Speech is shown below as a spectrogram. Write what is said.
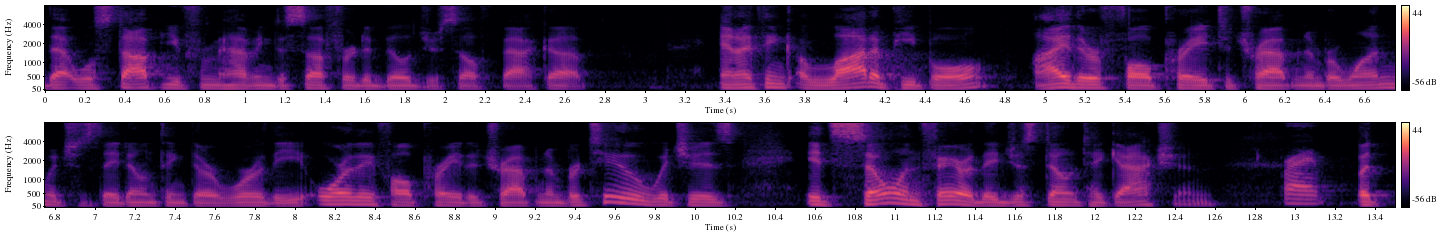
that will stop you from having to suffer to build yourself back up. And I think a lot of people either fall prey to trap number one, which is they don't think they're worthy, or they fall prey to trap number two, which is it's so unfair they just don't take action. Right. But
